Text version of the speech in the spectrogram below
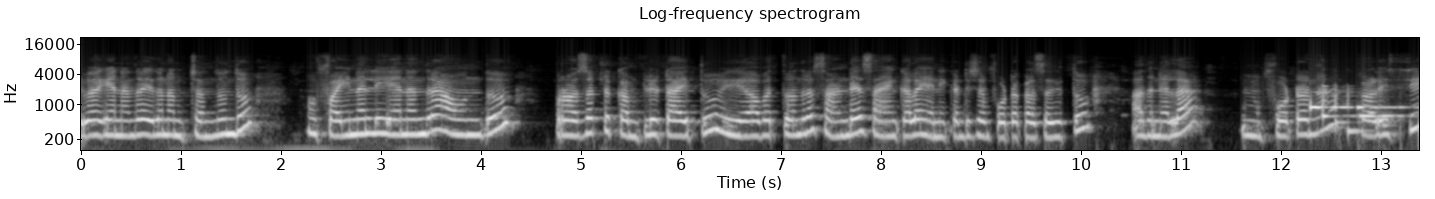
ಇವಾಗ ಏನಂದ್ರೆ ಇದು ನಮ್ಮ ಚಂದೊಂದು ಫೈನಲಿ ಏನಂದ್ರೆ ಅವನದು ಪ್ರಾಜೆಕ್ಟ್ ಕಂಪ್ಲೀಟ್ ಆಯಿತು. ಅವತ್ತು ಅಂದ್ರೆ ಸಂಡೇ ಸಾಯಂಕಾಲ ಎನಿ ಕಂಡೀಷನ್ ಫೋಟೋ ಕಳಿಸೋದಿತ್ತು. ಅದನ್ನೆಲ್ಲ ಫೋಟೋನ ಕಳಿಸಿ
